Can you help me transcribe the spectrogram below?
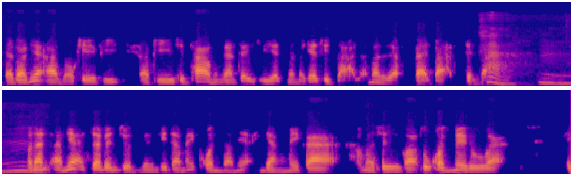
แต่ตอนนี้อ่าโอเค P P สิบเท่าเหมือนกันแต่ EPS มันไม่ใช่สิบบาท แล้วมันจะแปดบาทเจ็ดบาทเพราะนั้นอันนี้จะเป็นจุดหนึ่งที่ทำให้คนตอนนี้ยังไม่กล้าเข้ามาซื้อเพราะทุกคนไม่รู้ว่าไอ้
